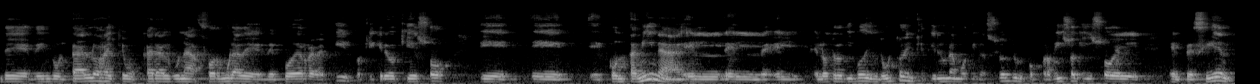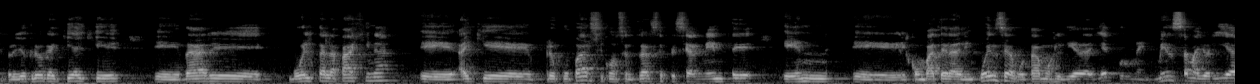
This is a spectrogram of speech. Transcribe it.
de, indultarlos hay que buscar alguna fórmula de, poder revertir, porque creo que eso contamina el, otro tipo de indultos en que tiene una motivación de un compromiso que hizo el, presidente. Pero yo creo que aquí hay que dar vuelta a la página, hay que preocuparse y concentrarse especialmente en el combate a la delincuencia. Votamos el día de ayer por una inmensa mayoría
